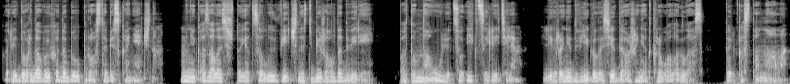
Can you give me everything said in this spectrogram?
Коридор до выхода был просто бесконечным. Мне казалось, что я целую вечность бежал до дверей. Потом на улицу и к целителям. Лира не двигалась и даже не открывала глаз, только стонала,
